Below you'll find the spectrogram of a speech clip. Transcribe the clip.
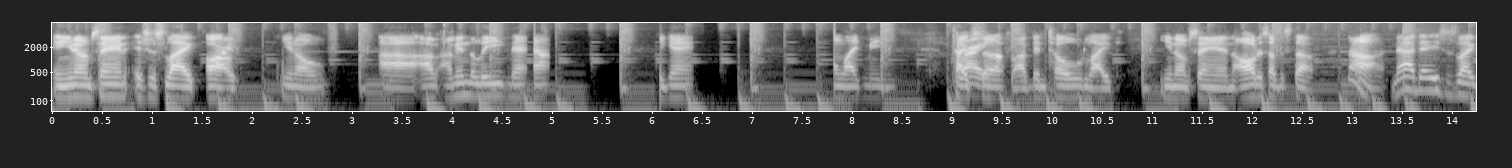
And you know what I'm saying? It's just like, all right, you know, uh, I'm, I'm in the league now. Game. Don't like me type Right. stuff. I've been told, like, you know what I'm saying? All this other stuff. Nah, nowadays it's like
